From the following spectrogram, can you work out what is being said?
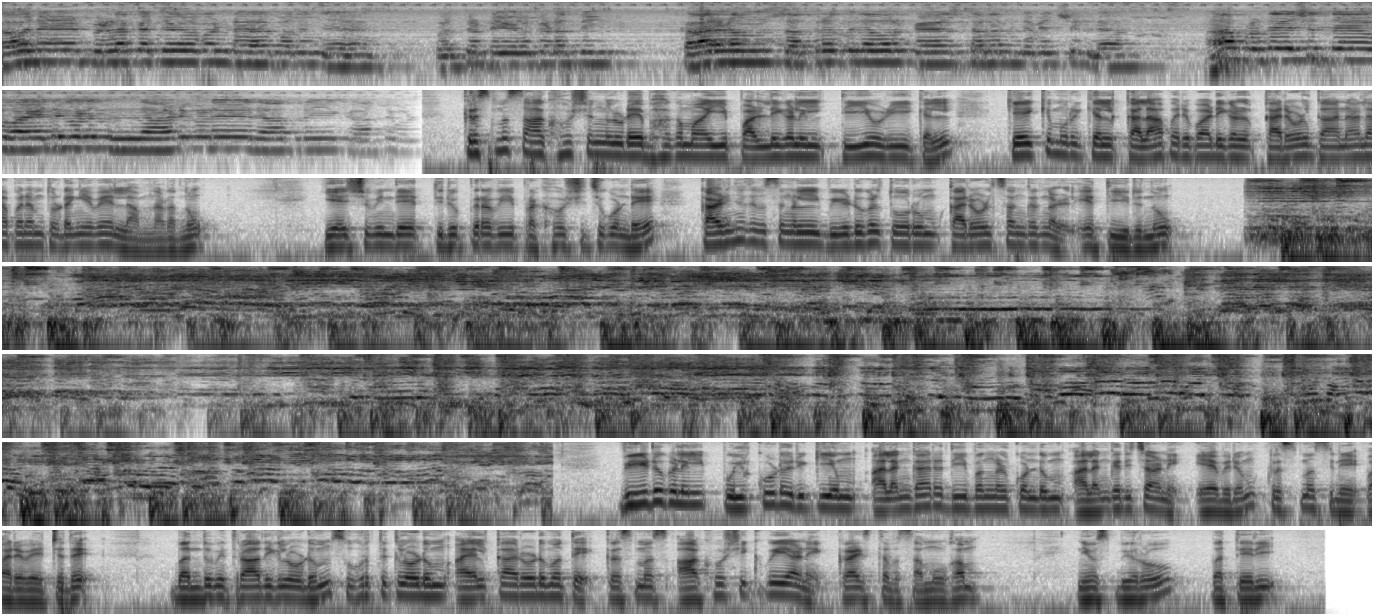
അവനെ പിള്ളക്കച്ചകൾ കൊണ്ട് പതിഞ്ഞ് പൊത്തുട്ടികൾ കിടത്തി. കാരണം സത്രത്തിൽ അവർക്ക് സ്ഥലം ലഭിച്ചില്ല. ആ പ്രദേശത്തെ വയലുകളിൽ ആടുകളെ രാത്രി കാത്തുകൊണ്ടു ക്രിസ്മസ് ആഘോഷങ്ങളുടെ ഭാഗമായി പള്ളികളിൽ തീയൊഴിയിക്കൽ കേക്ക് മുറിക്കൽ കലാപരിപാടികൾ കരോൾ ഗാനാലാപനം തുടങ്ങിയവയെല്ലാം നടന്നു. യേശുവിന്റെ തിരുപ്പിറവി പ്രഘോഷിച്ചുകൊണ്ട് കഴിഞ്ഞ ദിവസങ്ങളിൽ വീടുകൾ തോറും കരോൾ സംഘങ്ങൾ എത്തിയിരുന്നു. വീടുകളിൽ പുൽക്കൂടൊരുക്കിയും അലങ്കാര ദീപങ്ങൾ കൊണ്ടും അലങ്കരിച്ചാണ് ഏവരും ക്രിസ്മസിനെ വരവേറ്റത്. ബന്ധുമിത്രാദികളോടും സുഹൃത്തുക്കളോടും അയൽക്കാരോടുമൊത്തെ ക്രിസ്മസ് ആഘോഷിക്കുകയാണ് ക്രൈസ്തവ സമൂഹം. News bureau Bathery.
